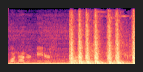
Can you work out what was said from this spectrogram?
100 meters.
